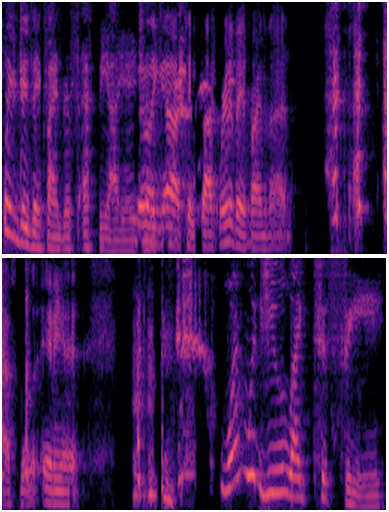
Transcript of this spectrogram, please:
Where do they find this FBI agent? They're like, ah, TikTok, where do they find that? Absolute idiot. what would you like to see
